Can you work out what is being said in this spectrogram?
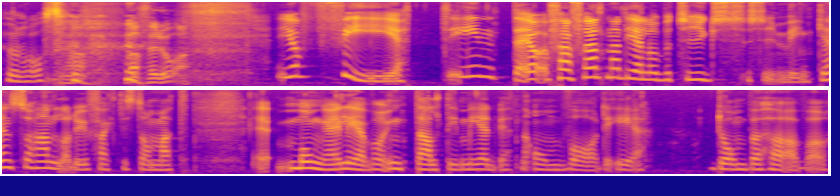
hundra år sedan. Ja, varför då? Jag vet inte. Framförallt när det gäller betygssynvinkeln så handlar det ju faktiskt om att eh, många elever inte alltid är medvetna om vad det är de behöver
